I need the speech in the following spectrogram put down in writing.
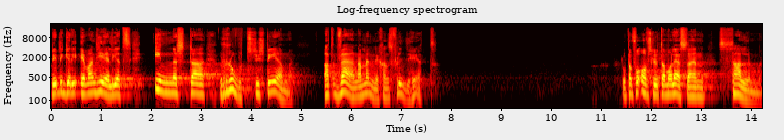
det ligger i evangeliets innersta rotsystem att värna människans frihet. Låt mig få avsluta med att läsa en psalm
